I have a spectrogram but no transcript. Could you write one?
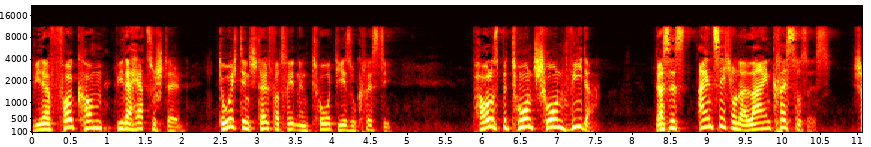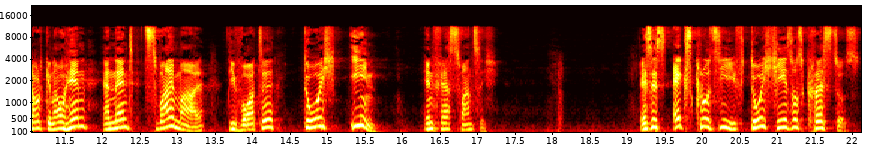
wieder vollkommen wiederherzustellen durch den stellvertretenden Tod Jesu Christi. Paulus betont schon wieder, dass es einzig und allein Christus ist. Schaut genau hin, er nennt zweimal die Worte durch ihn in Vers 20. Es ist exklusiv durch Jesus Christus,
